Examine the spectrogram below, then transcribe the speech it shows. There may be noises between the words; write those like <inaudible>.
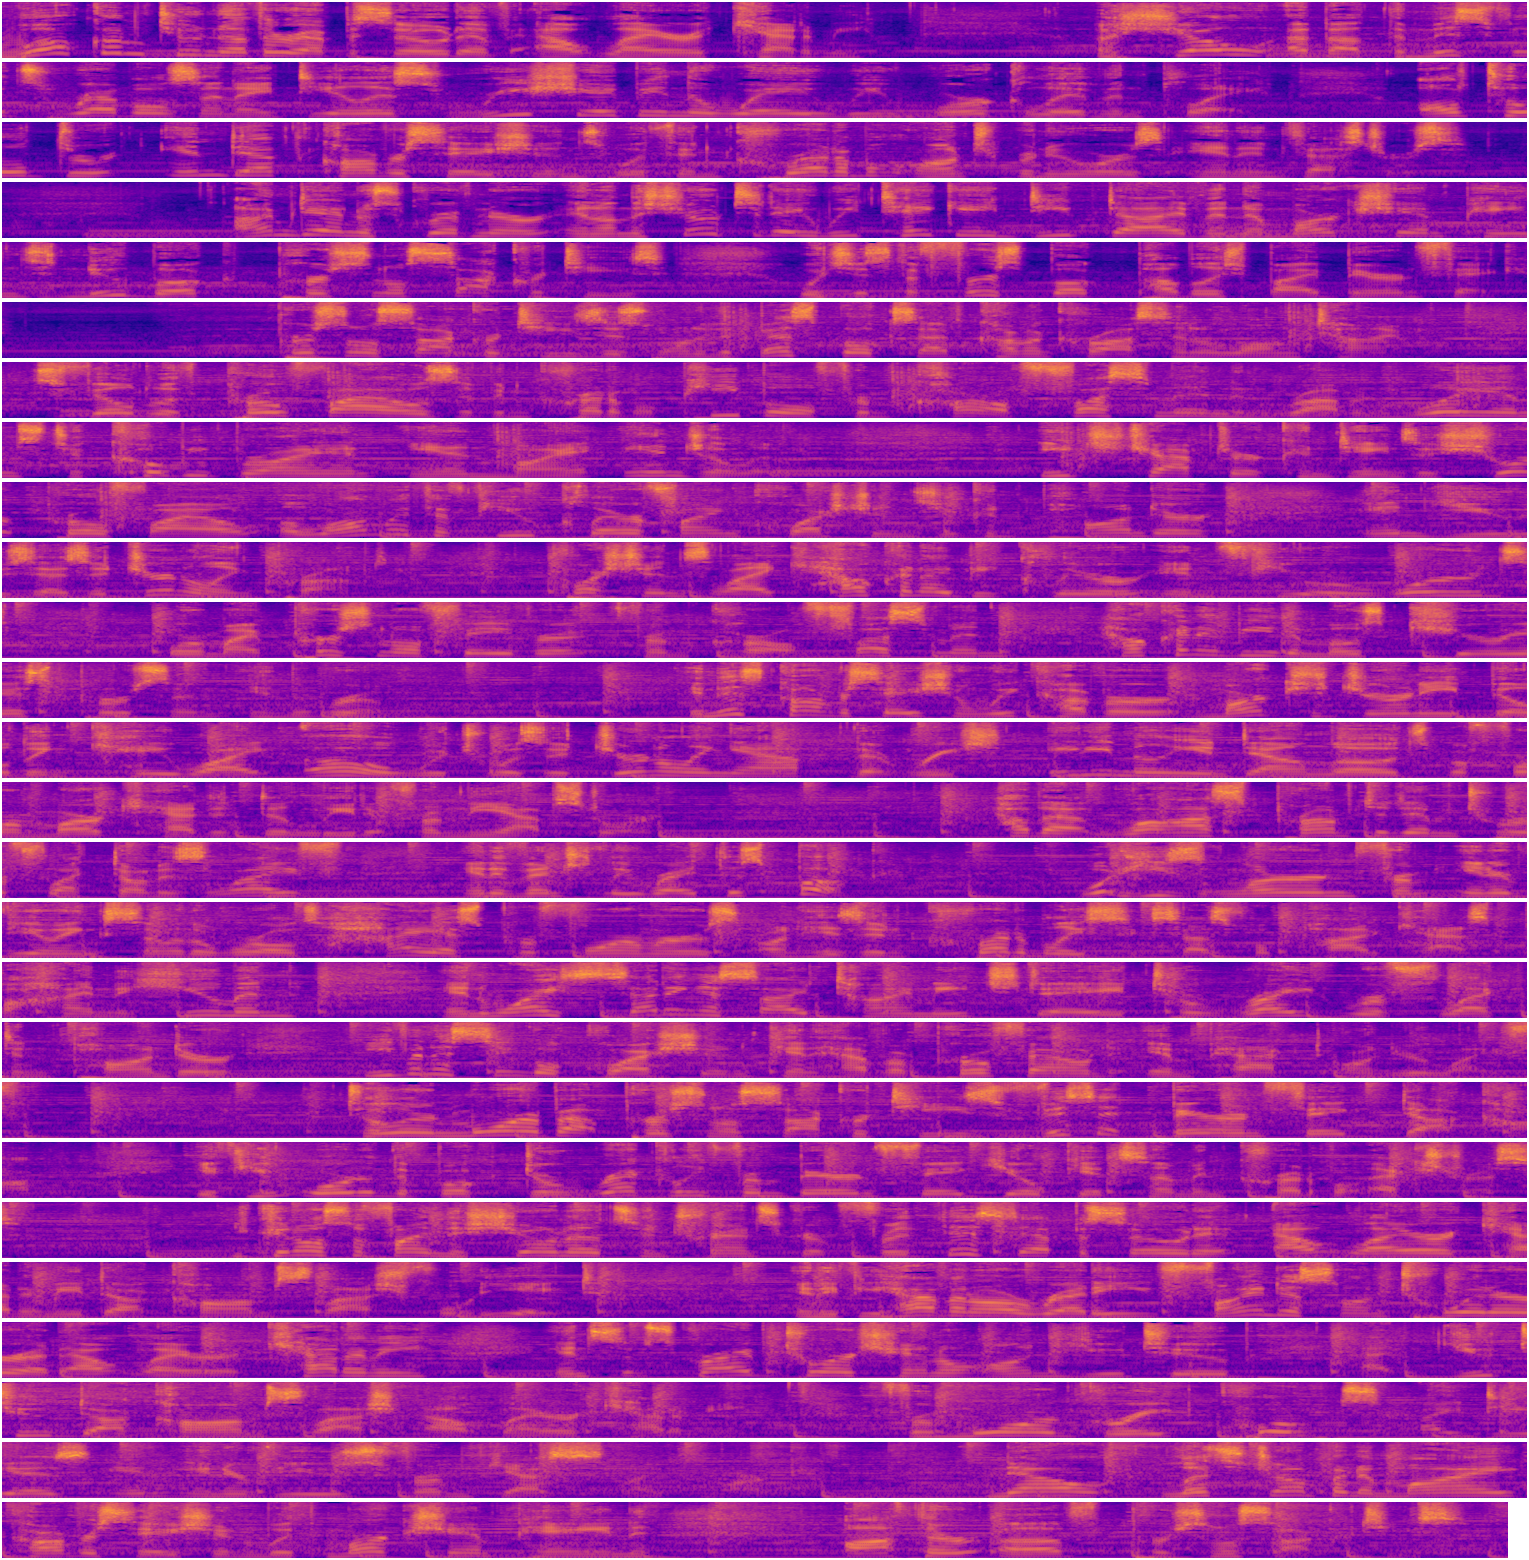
Welcome to another episode of Outlier Academy, a show about the misfits, rebels, and idealists reshaping the way we work, live, and play, all told through in depth conversations with incredible entrepreneurs and investors. I'm Daniel Scrivner, and on the show today, we take a deep dive into Marc Champagne's new book, Personal Socrates, which is the first book published by Baron Fig. Personal Socrates is one of the best books I've come across in a long time. It's filled with profiles of incredible people from Cal Fussman and Robin Williams to Kobe Bryant and Maya Angelou. Each chapter contains a short profile along with a few clarifying questions you can ponder and use as a journaling prompt. Questions like How can I be clearer in fewer words? Or my personal favorite from Cal Fussman How can I be the most curious person in the room? In this conversation, we cover Marc's journey building KYO, which was a journaling app that reached 80 million downloads before Marc had to delete it from the App Store. How that loss prompted him to reflect on his life and eventually write this book. What he's learned from interviewing some of the world's highest performers on his incredibly successful podcast, Behind the Human, and why setting aside time each day to write, reflect, and ponder even a single question can have a profound impact on your life. To learn more about Personal Socrates, visit baronfig.com. If you order the book directly from Baron Fig, you'll get some incredible extras. You can also find the show notes and transcript for this episode at outlieracademy.com slash 48. And if you haven't already, find us on Twitter at Outlier Academy and subscribe to our channel on YouTube at youtube.com slash Outlier Academy for more great quotes, ideas, and interviews from guests like Marc. Now, let's jump into my conversation with Marc Champagne, author of Personal Socrates.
